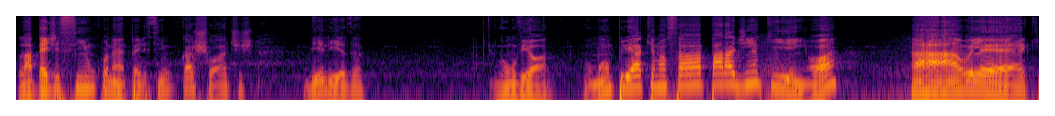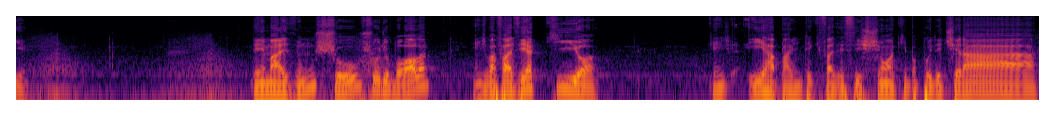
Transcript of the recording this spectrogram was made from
Lá pede 5, né? Pede 5 caixotes. Beleza. Vamos ver, ó. Vamos ampliar aqui nossa paradinha aqui, hein, ó. Ah, moleque. Tem mais um show, show de bola. A gente vai fazer aqui, ó. Ih, rapaz, a gente tem que fazer esse chão aqui pra poder tirar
